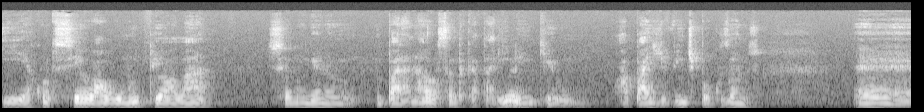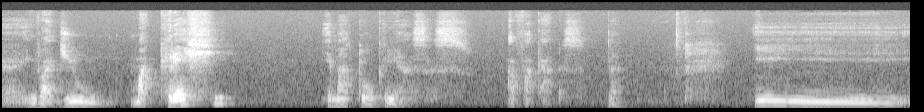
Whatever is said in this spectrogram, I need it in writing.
e aconteceu algo muito pior lá, se eu não me engano, no Paraná ou Santa Catarina, em que um rapaz de vinte e poucos anos uh, invadiu uma creche e matou crianças a facadas. Né? E,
